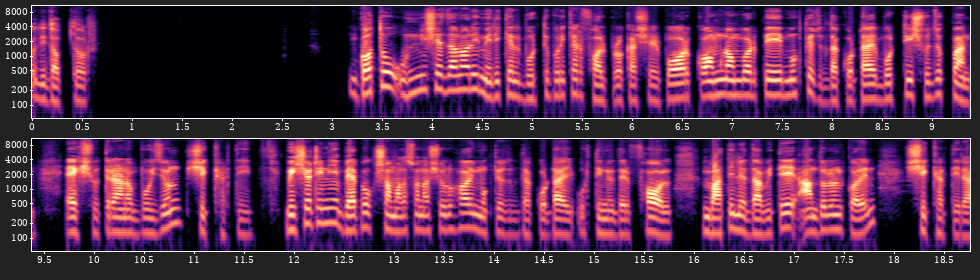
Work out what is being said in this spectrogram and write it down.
অধিদপ্তর। গত উনিশে জানুয়ারি মেডিকেল ভর্তি পরীক্ষার ফল প্রকাশের পর কম নম্বর পেয়ে মুক্তিযোদ্ধা কোটায় ভর্তির সুযোগ পান একশো তিরানব্বই জন শিক্ষার্থী। বিষয়টি নিয়ে ব্যাপক সমালোচনা শুরু হয় মুক্তিযোদ্ধা কোটায় উত্তীর্ণদের ফল বাতিলের দাবিতে আন্দোলন করেন শিক্ষার্থীরা।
